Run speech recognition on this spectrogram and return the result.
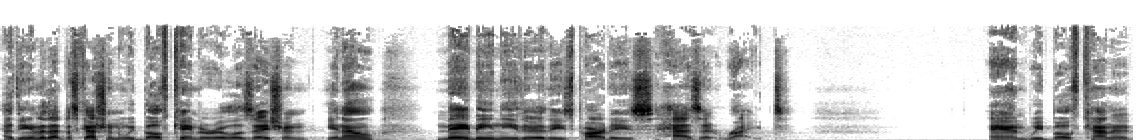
at the end of that discussion, we both came to a realization you know, maybe neither of these parties has it right. And we both kind of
